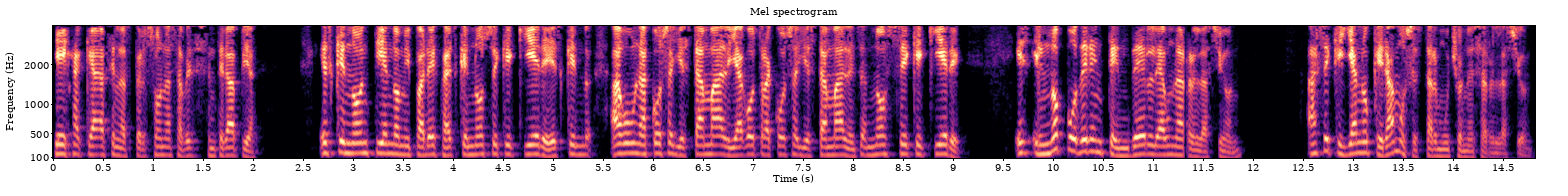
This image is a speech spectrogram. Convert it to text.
queja que hacen las personas a veces en terapia. Es que no entiendo a mi pareja, es que no sé qué quiere, es que hago una cosa y está mal y hago otra cosa y está mal, no sé qué quiere. Es el no poder entenderle a una relación hace que ya no queramos estar mucho en esa relación.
